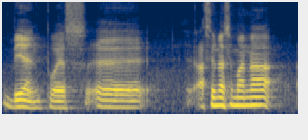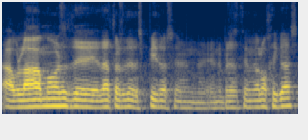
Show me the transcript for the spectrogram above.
Bien, pues eh, hace una semana hablábamos de datos de despidos en, empresas tecnológicas.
